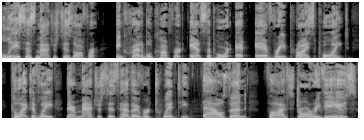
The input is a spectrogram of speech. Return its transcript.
Leesa's mattresses offer incredible comfort and support at every price point. Collectively, their mattresses have over 20,000 five star reviews.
